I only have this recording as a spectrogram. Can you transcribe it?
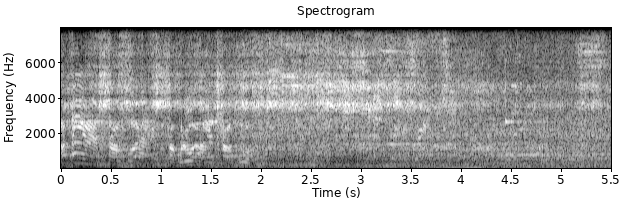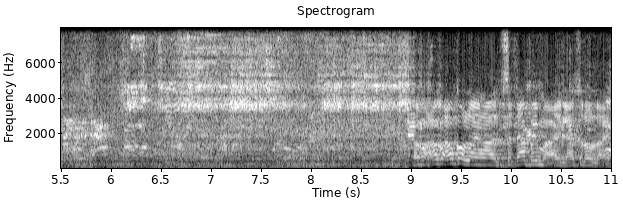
အဲ့ဒါဆောက်ဖို့အကောအကောအကောလိုင်းကစတန်ပေးမှာအဲ့လမ်းစလို့လိုင်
